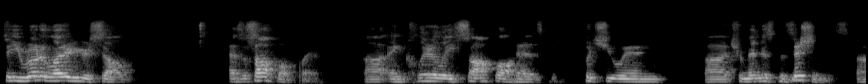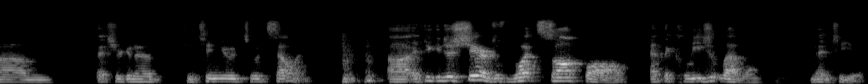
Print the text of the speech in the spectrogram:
So you wrote a letter to yourself as a softball player, uh, and clearly softball has put you in uh, tremendous positions um, that you're going to continue to excel in. Uh, if you could just share just what softball at the collegiate level meant to you.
